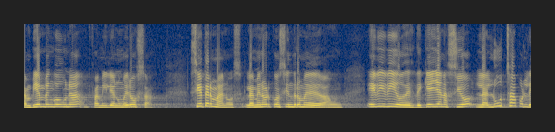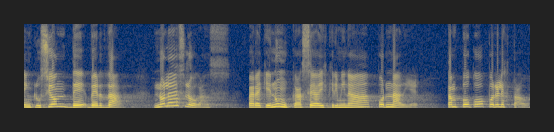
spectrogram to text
También vengo de una familia numerosa. Siete hermanos, la menor con síndrome de Down. He vivido desde que ella nació la lucha por la inclusión de verdad, no la de eslogans, para que nunca sea discriminada por nadie, tampoco por el Estado.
